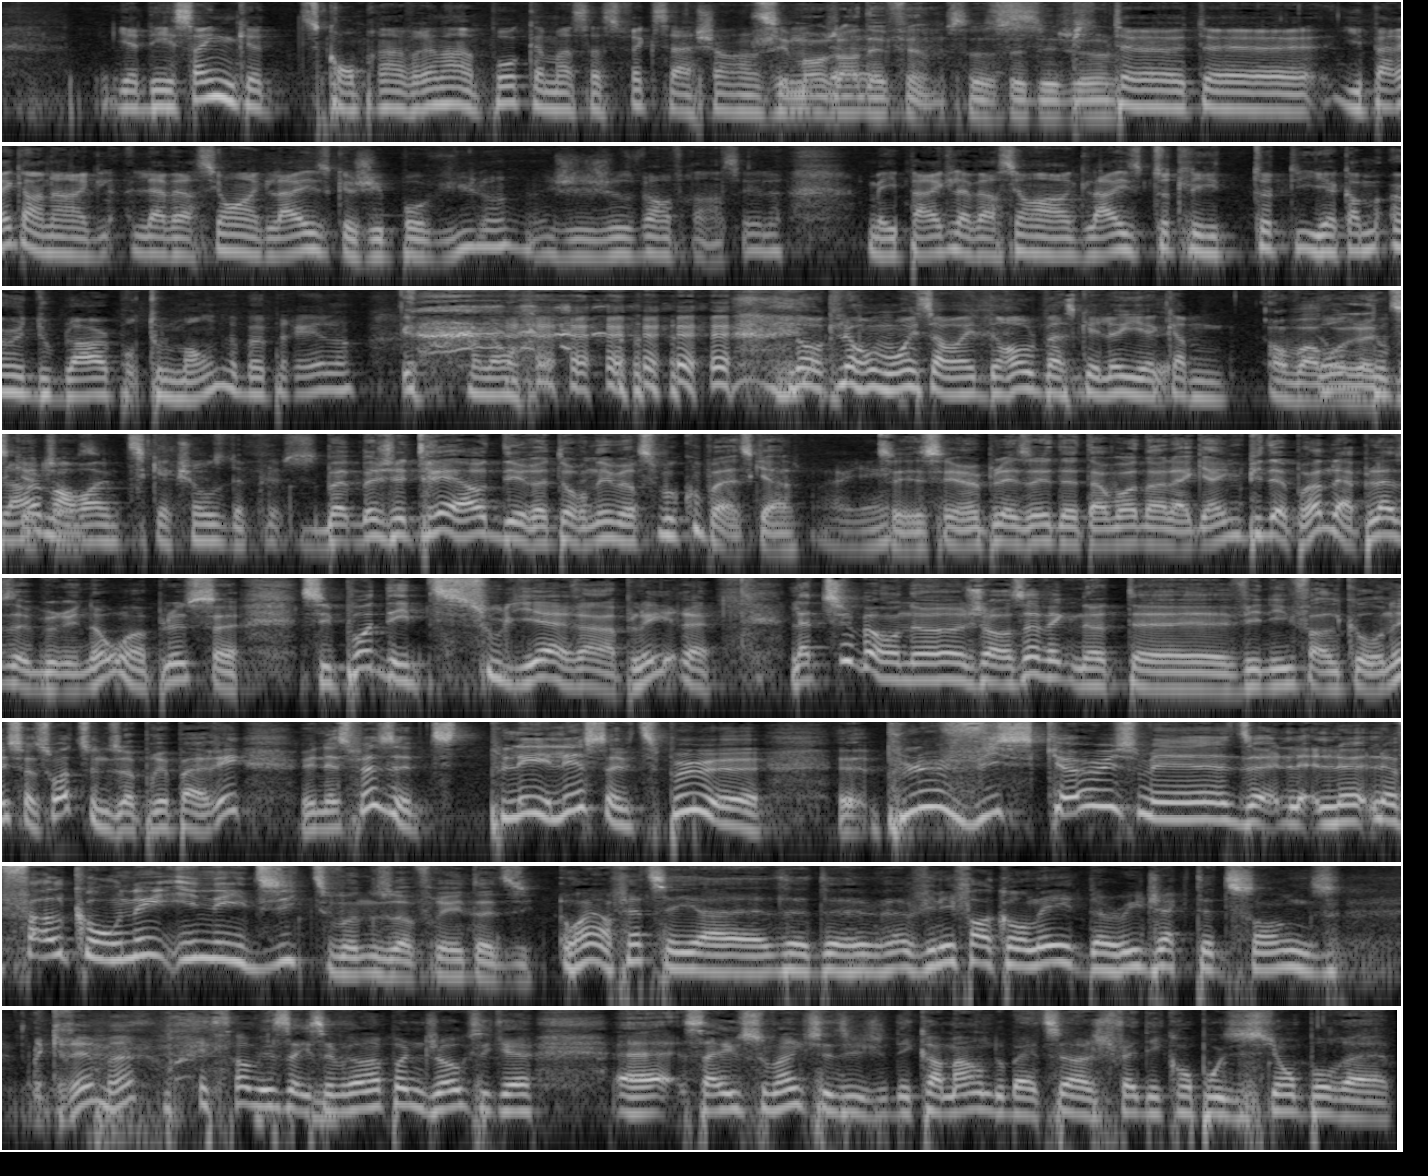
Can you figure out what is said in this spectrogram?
Il y a des scènes que tu comprends vraiment pas comment ça se fait que ça a changé. C'est mon de- genre de film, ça, c'est déjà. Puis te- te- il paraît qu'en angla- la version anglaise que j'ai pas vue, j'ai juste vu en français, là, mais il paraît que la version anglaise, toutes les, toutes, il y a comme un doubleur pour tout le monde à peu près. Là. Donc là, au moins, ça va être drôle parce que là, il y a comme On va avoir un doubleurs, mais on va avoir un petit quelque chose de plus. Ben, ben, j'ai très hâte d'y retourner. Merci beaucoup, Pascal. C'est un plaisir de t'avoir dans la gang, puis de prendre la place de Bruno. En plus, euh, c'est pas des petits souliers à remplir. Là-dessus, ben, on a jasé avec notre euh, Vinny Falcone. Ce soir, tu nous as préparé une espèce de petite playlist un petit peu euh, euh, plus visqueuse, mais de- le, Falcone inédit que tu vas nous offrir, t'as dit. Ouais, en fait, c'est de, de Vinnie Falcone de Rejected Songs. Crème, hein? non, mais c'est vraiment pas une joke, c'est que euh, ça arrive souvent que j'ai des, j'ai des commandes ou ben tu sais, je fais des compositions pour euh,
